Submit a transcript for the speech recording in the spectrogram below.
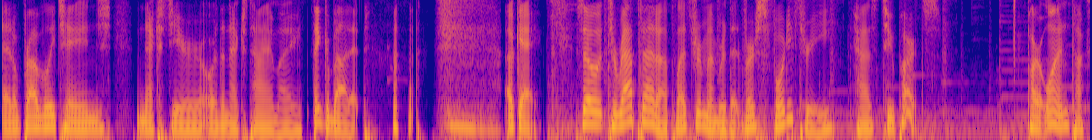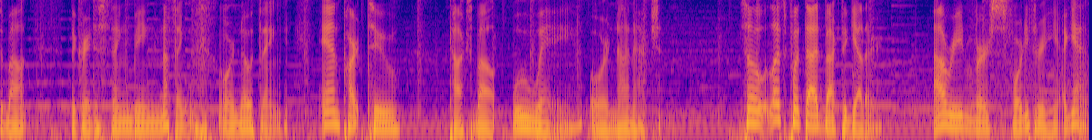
It'll probably change next year or the next time I think about it. okay, so to wrap that up, let's remember that verse 43 has two parts. Part 1 talks about the greatest thing being nothing or no thing. And part two talks about wu wei or non action. So let's put that back together. I'll read verse 43 again.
